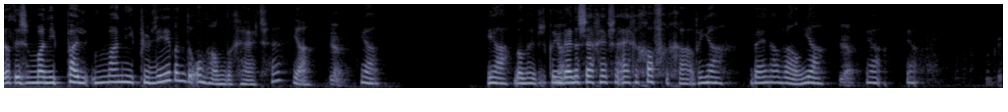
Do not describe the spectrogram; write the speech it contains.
Dat is een manipu- manipulerende onhandigheid. Hè? Ja, Ja, ja. Ja, dan heeft, kun je Ja. bijna zeggen, heeft zijn eigen graf gegraven. Ja, bijna wel, ja, ja, ja, ja. oké.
